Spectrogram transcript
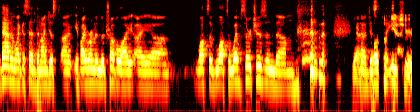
that, and like I said, then I just uh, if I run into trouble, I, I uh, lots of lots of web searches and um, Yeah, know, just, Lots of uh, yeah. YouTube.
